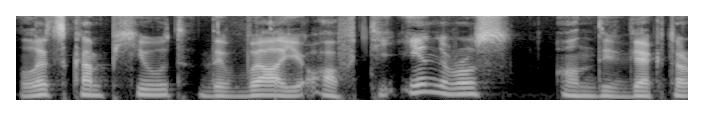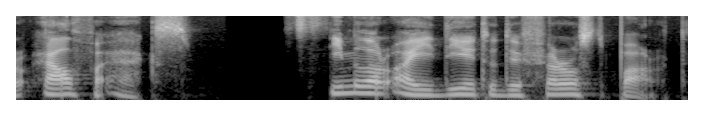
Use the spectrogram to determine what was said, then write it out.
let's compute the value of t inverse on the vector alpha x. Similar idea to the first part.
